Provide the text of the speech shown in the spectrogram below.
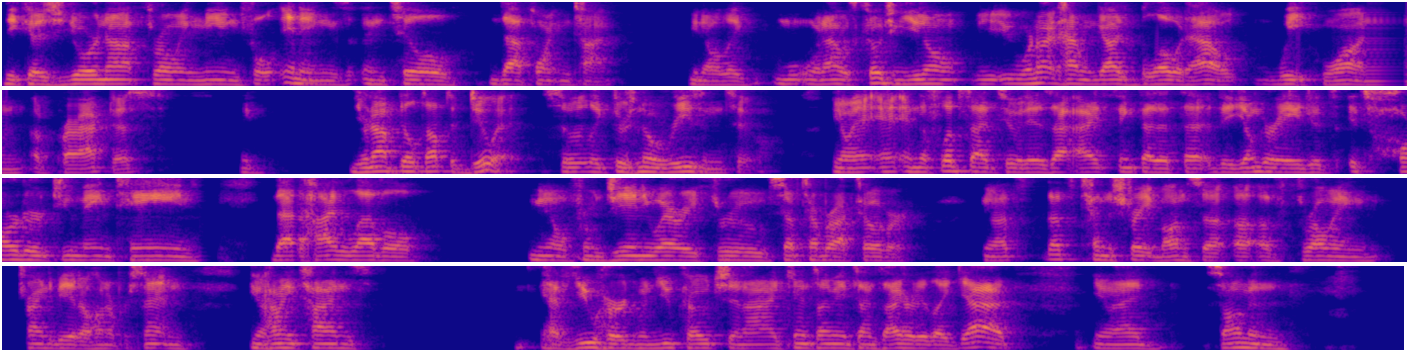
because you're not throwing meaningful innings until that point in time. You know, like when I was coaching, you don't, you, we're not having guys blow it out week one of practice. Like, you're not built up to do it. So, like, there's no reason to you know, and, and, the flip side to it is I, I think that at the, the younger age, it's it's harder to maintain that high level, you know, from January through September, October. You know, that's that's ten straight months of, of throwing, trying to be at 100. percent And you know, how many times have you heard when you coach? And I can't tell you how many times I heard it. Like, yeah, you know, I saw him in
